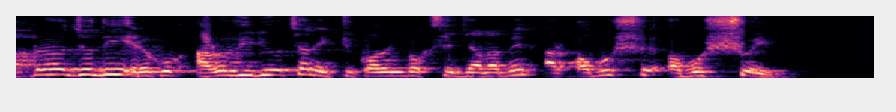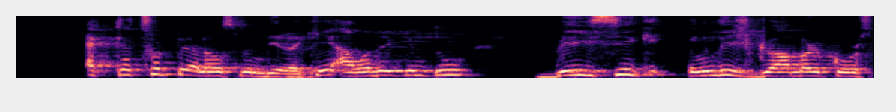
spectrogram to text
আপনারা যদি এরকম আরও ভিডিও চান, একটু কমেন্ট বক্সে জানাবেন। আর অবশ্যই অবশ্যই একটা ছোট্ট অ্যানাউন্সমেন্ট দিয়ে রাখি। আমাদের কিন্তু basic English grammar course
